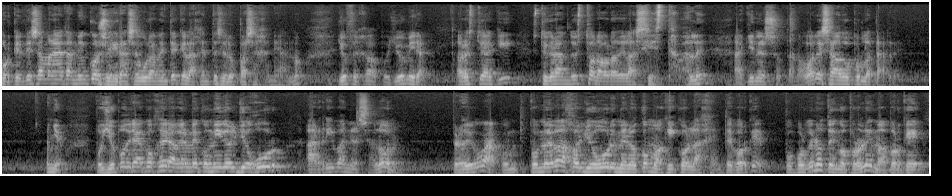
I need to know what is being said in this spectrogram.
Porque de esa manera también conseguirás seguramente que la gente se lo pase genial, ¿no? Yo, fijaos, pues yo, mira, ahora estoy aquí, estoy grabando esto a la hora de la siesta, ¿vale? Aquí en el sótano, ¿vale? Sábado por la tarde. Coño, pues yo podría coger, haberme comido el yogur arriba en el salón pero digo, va, pues, me bajo el yogur y me lo como aquí con la gente. ¿Por qué? Pues porque no tengo problema, porque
